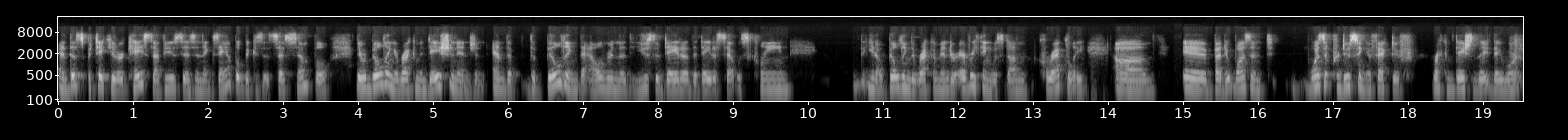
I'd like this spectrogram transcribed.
And this particular case i've used as an example because it's so simple. They were building a recommendation engine and the, the building the algorithm the use of data the data set was clean. You know building the recommender everything was done correctly um, uh, but it wasn't wasn't producing effective recommendations they, they weren't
